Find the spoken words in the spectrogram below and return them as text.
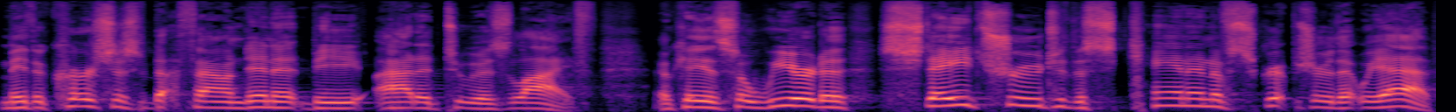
may the curses found in it be added to his life. Okay, so we are to stay true to the canon of scripture that we have.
